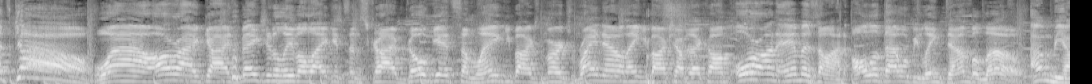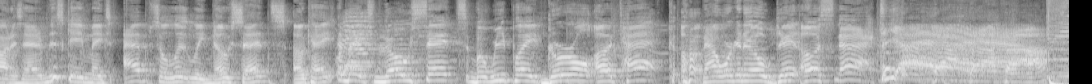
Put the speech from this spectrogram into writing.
Let's go. Wow. All right, guys. Make sure to leave a like and subscribe. Go get some LankyBox merch right now at LankyBoxShop.com or on Amazon. All of that will be linked down below. I'm gonna be honest, Adam. This game makes absolutely no sense, okay? It makes no sense, but we played Girl Attack. now we're gonna go get a snack. Yeah!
